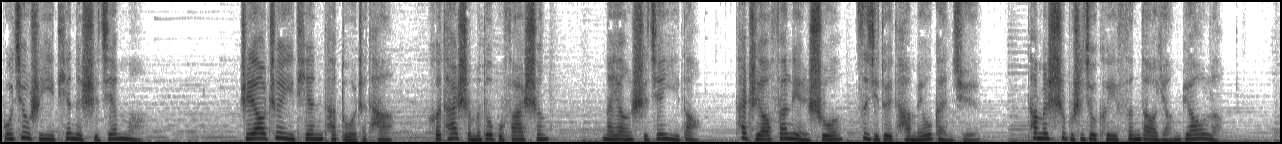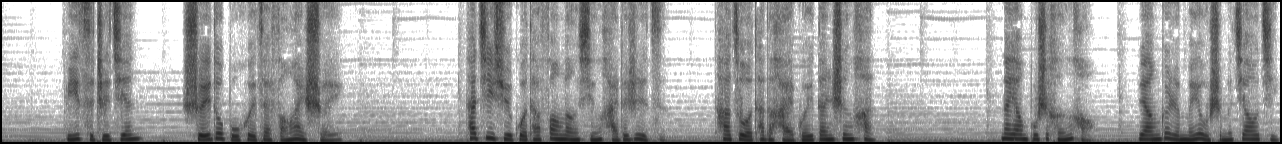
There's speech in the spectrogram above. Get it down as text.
不就是一天的时间吗？只要这一天他躲着他，和他什么都不发生，那样时间一到，他只要翻脸说自己对他没有感觉，他们是不是就可以分道扬镳了？彼此之间谁都不会再妨碍谁。他继续过他放浪形骸的日子，他做他的海归单身汉，那样不是很好？两个人没有什么交际。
